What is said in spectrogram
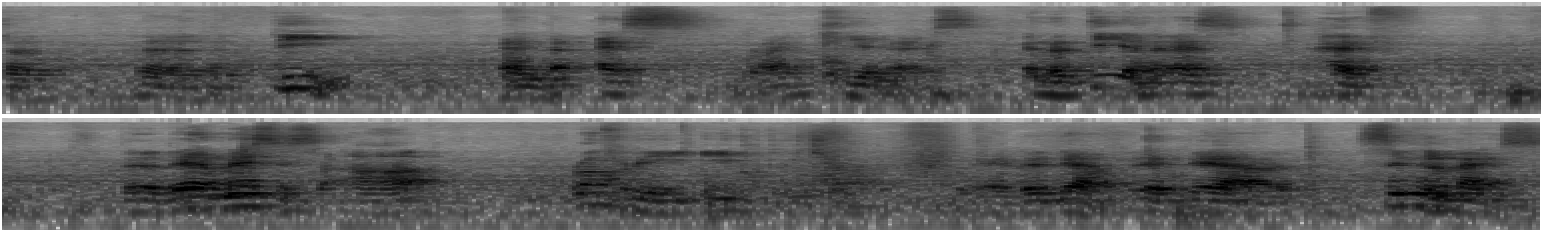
the, the, the D and the S, right? D and S. And the D and S have, the, their masses are roughly equal to each other. Okay, they, are, they, are similar mass.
